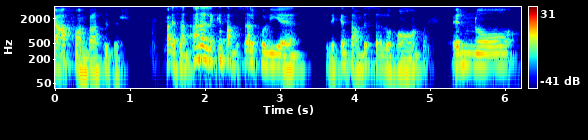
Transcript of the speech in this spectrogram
عفوا بعتذر. فإذا أنا اللي كنت عم بسالكم إياه اللي كنت عم بسأله هون إنه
